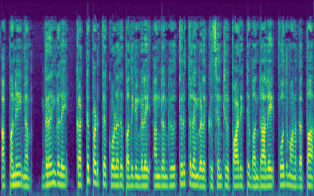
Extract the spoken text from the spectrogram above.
அப்பனே நவ் கிரகங்களை கட்டுப்படுத்த கோளறு பதிகங்களை அங்கங்கு திருத்தலங்களுக்கு சென்று பாடிட்டு வந்தாலே போதுமானதப்பா?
